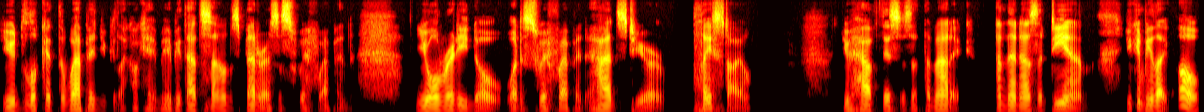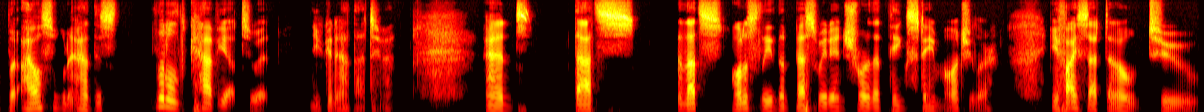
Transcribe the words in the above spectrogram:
you'd look at the weapon you'd be like okay maybe that sounds better as a swift weapon you already know what a swift weapon adds to your playstyle you have this as a thematic. And then as a DM, you can be like, oh, but I also want to add this little caveat to it. You can add that to it. And that's that's honestly the best way to ensure that things stay modular. If I sat down to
